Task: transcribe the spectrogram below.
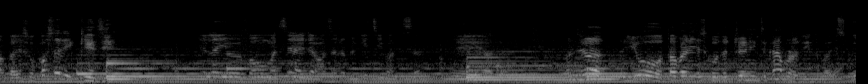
अन्त यसको कसरी केजी? यसलाई यो गाउँमा चाहिँ अहिले हजार रुपियाँ केजी भन्छ। ए हजुर। र यो तपाईँले यसको चाहिँ ट्रेनिङ चाहिँ कहाँबाट लिनुभयो यसको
